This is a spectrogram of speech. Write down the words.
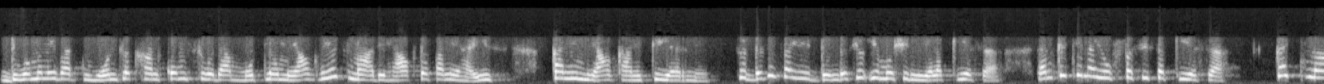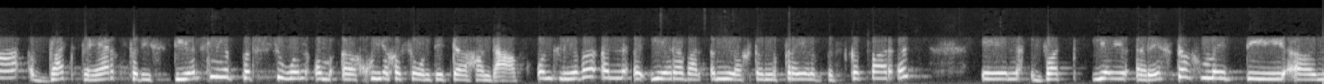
Dominee wat moontlik gaan kom sodat moet nou melk wees, maar die helfte van die huis kan nie melk hanteer nie. So dit is wat jy doen, dis jou emosionele keuse. Dan kyk jy na jou fisiese keuse kyk na wat werk vir die deursnee persoon om 'n goeie gesondheid te handhaaf. Ons lewe in 'n era waar inligting vrylik beskikbaar is en wat jy regtig met die ehm um,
